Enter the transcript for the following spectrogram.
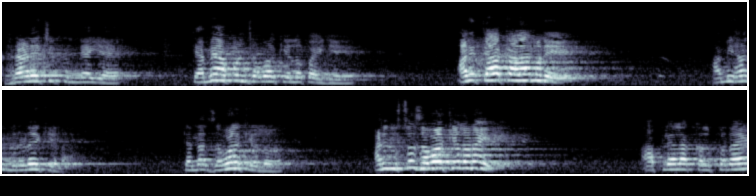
घराण्याची पुण्याई आहे त्यामुळे आपण जवळ केलं पाहिजे. आणि त्या काळामध्ये आम्ही हा निर्णय केला. त्यांना जवळ केलं. आणि नुसतं जवळ केलं नाही. आपल्याला कल्पना आहे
